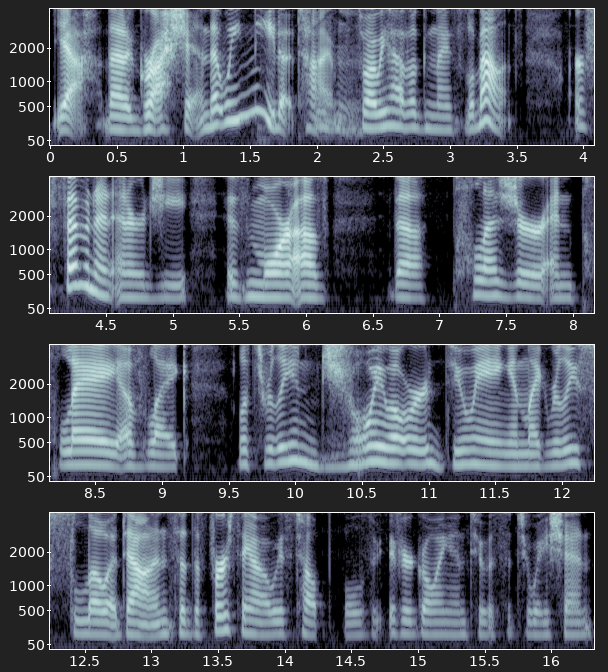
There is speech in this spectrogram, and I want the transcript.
yeah, that aggression that we need at times. Mm-hmm. That's why we have a nice little balance. Our feminine energy is more of the pleasure and play of like, let's really enjoy what we're doing and like really slow it down. And so the first thing I always tell people is if you're going into a situation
